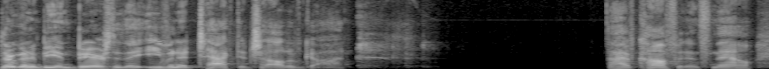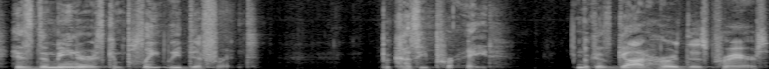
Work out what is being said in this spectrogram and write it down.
They're going to be embarrassed that they even attacked a child of God. I have confidence now. His demeanor is completely different because he prayed, because God heard those prayers.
